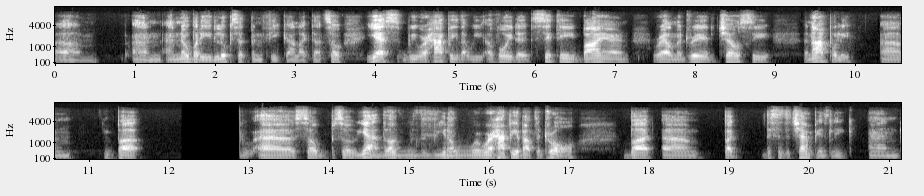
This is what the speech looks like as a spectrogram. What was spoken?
Um and and nobody looks at Benfica like that. So yes we were happy that we avoided City Bayern Real Madrid Chelsea and Napoli. Um but uh so so yeah the, you know we're, we're happy about the draw but um but this is the champions league and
